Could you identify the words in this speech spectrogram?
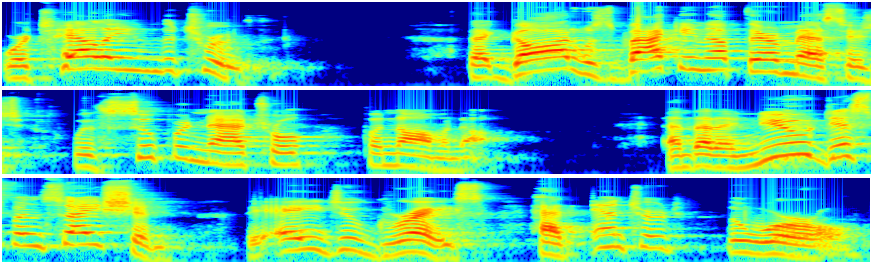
were telling the truth, that God was backing up their message with supernatural phenomena, and that a new dispensation, the age of grace, had entered the world.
